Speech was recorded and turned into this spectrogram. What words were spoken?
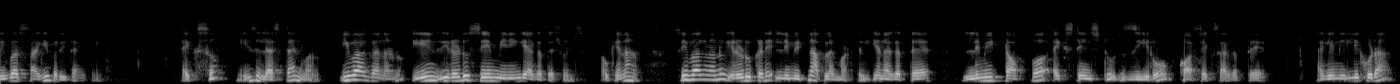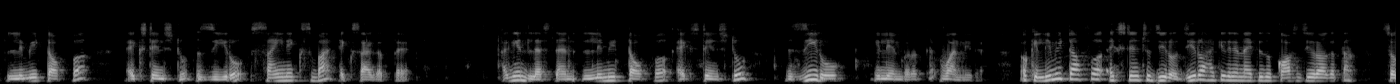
ರಿವರ್ಸ್ ಆಗಿ ಬರಿತಾ ಇದ್ದೀನಿ. X is less than one ಇವಾಗ ನಾನು ಏನು ಎರಡು ಸೇಮ್ ಮೀನಿಂಗೇ ಆಗುತ್ತೆ ಸ್ಟೂಡೆಂಟ್ಸ್ ಓಕೆನಾ ಸೊ ಇವಾಗ ನಾನು ಎರಡು ಕಡೆ ಲಿಮಿಟ್ನ ಅಪ್ಲೈ ಮಾಡ್ತೀನಿ. ಏನಾಗುತ್ತೆ? Limit of x tends to zero cos x ಆಗುತ್ತೆ. ಹಾಗೇನು ಇಲ್ಲಿ ಕೂಡ limit of x tends to zero sine x by x ಆಗುತ್ತೆ. Again less than limit of x tends to zero ಇಲ್ಲಿ ಏನ್ ಬರುತ್ತೆ? ಒನ್ ಇದೆ. Okay limit of x tends to zero zero ಹಾಕಿದ್ರೆ ಏನಾಯ್ತು? ಇದು ಕಾಸ್ ಝೀರೋ ಆಗುತ್ತಾ? ಸೊ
